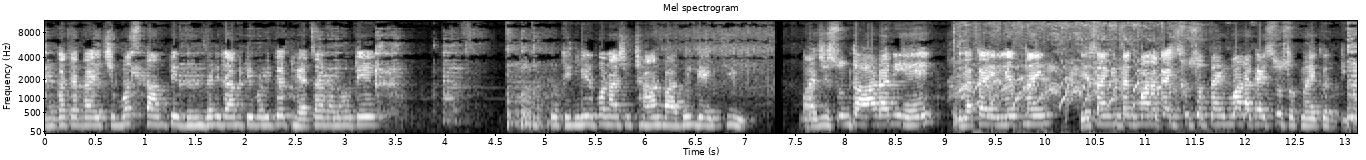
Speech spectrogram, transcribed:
मुगाच्या डाळीची मस्त आमटी झणझणीत आमटी बनवते ठेचा बनवते. कोथिंबीर पण अशी छान भाजून घ्यायची. माझी सुन तर आडाणी आहे तिला काही येत नाही. हे सांगितलं की मला काही सुचत नाही मला काही सुचत नाही करते.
